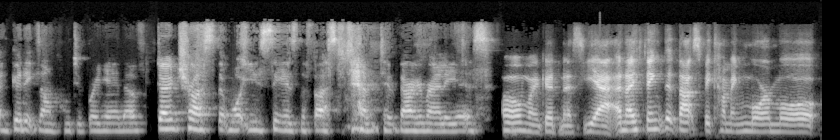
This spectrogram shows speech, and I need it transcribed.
a, good example to bring in of don't trust that what you see is the first attempt. It very rarely is. Oh my goodness. Yeah. And I think that that's becoming more and more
